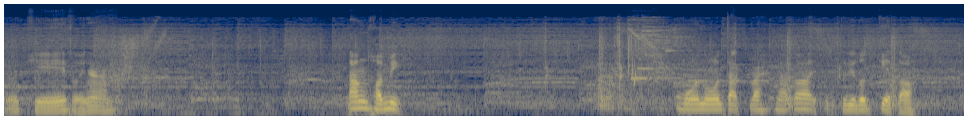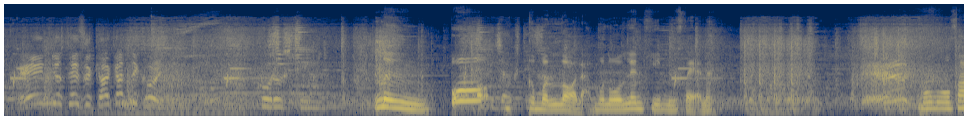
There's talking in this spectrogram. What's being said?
โอเค สวยงาม ตั้งทอมิก โมโนจัดไป แล้วก็ตีรถเกียร์ต่อหนึ่ง ป๊ะก็หมืนหลอดอะโมโนเล่นทีเป็นแสนนะโมโนฟ้า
